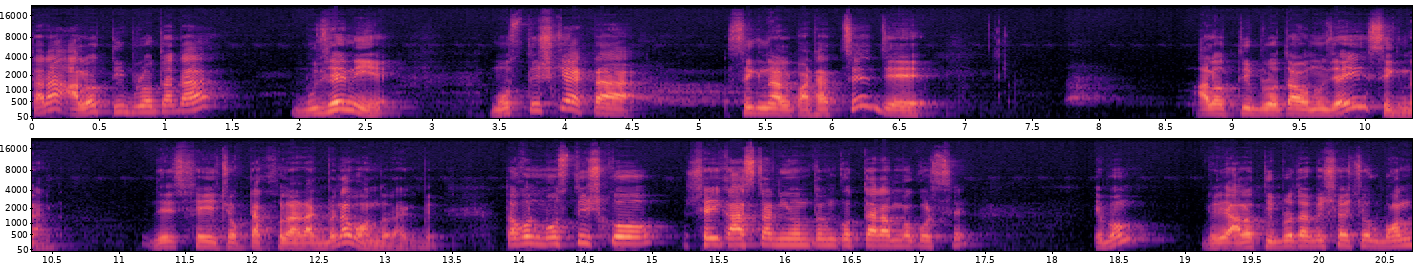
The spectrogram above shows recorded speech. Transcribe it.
তারা আলোর তীব্রতাটা বুঝে নিয়ে মস্তিষ্কে একটা সিগন্যাল পাঠাচ্ছে যে আলোর তীব্রতা অনুযায়ী সিগনাল যে সেই চোখটা খোলা রাখবে না, বন্ধ রাখবে। তখন মস্তিষ্ক সেই কাজটা নিয়ন্ত্রণ করতে আরম্ভ করছে এবং যদি আলোর তীব্রতা বিষয়ে চোখ বন্ধ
